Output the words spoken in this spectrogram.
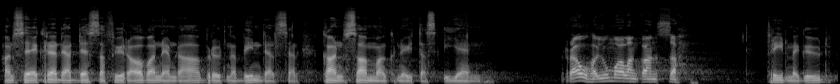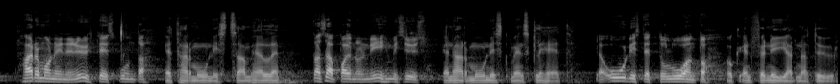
Han säkrade att dessa fyra ovannämnda avbrutna bindelser kan sammanknytas igen. Rauha Jumalan kanssa, Frid med Gud, harmoninen yhteiskunta, ett harmoniskt samhälle, tasapainoinen ihmisyys en harmonisk mänsklighet ja uudistettu luonto. och en förnyad natur.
